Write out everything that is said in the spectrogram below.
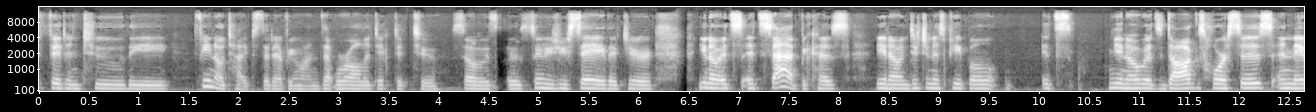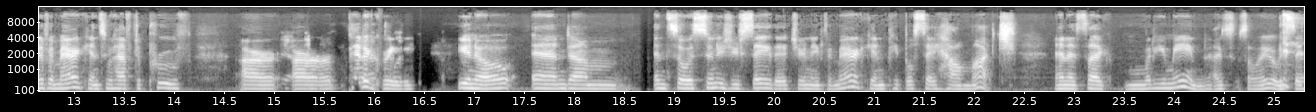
fit into the phenotypes that everyone that we're all addicted to. So as, as soon as you say that you're, you know, it's it's sad because you know indigenous people, it's you know it's dogs, horses, and Native Americans who have to prove our Yeah, our pedigree you know? And um and so as soon as you say that you're native american people say how much? And it's like what do you mean? I, so i always say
